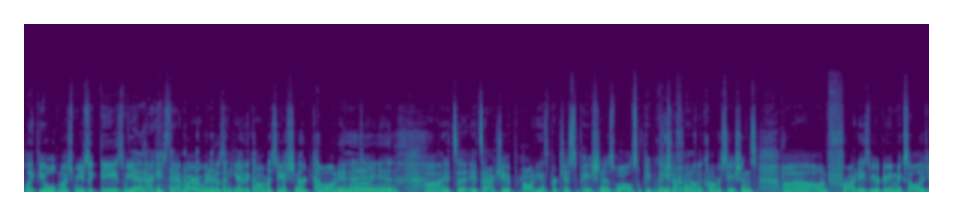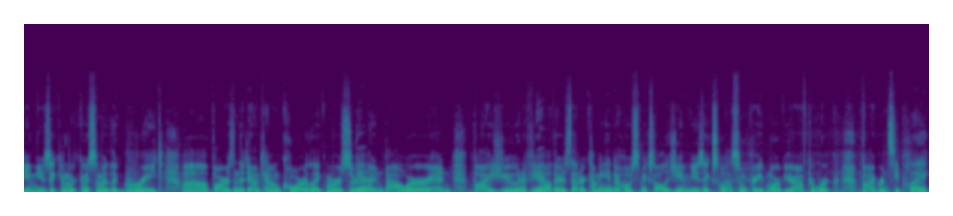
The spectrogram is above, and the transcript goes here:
like the old Much Music days, where Yeah. you can actually stand by our windows and hear the conversation, or come on in and join in. Uh, it's a it's actually a audience participation as well, so people can chime in on the conversations. Uh, on Fridays, we are doing mixology and music and working with some of the great uh, bars in the downtown core, like Mercer Yeah. and Bower and Baijiu and a few Yeah. others that are coming in to host mixology and music. So we'll have some great more of your after work vibrancy play.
